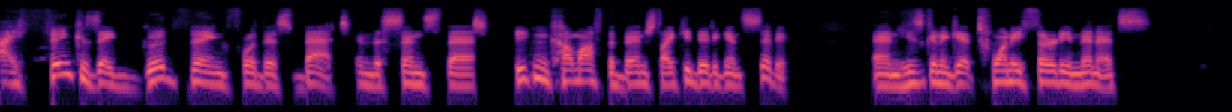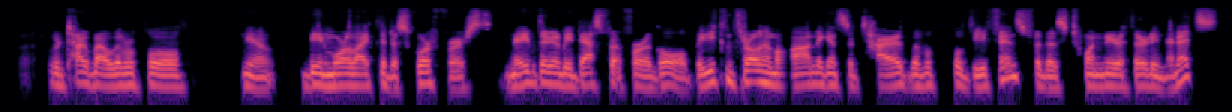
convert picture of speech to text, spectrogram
I think is a good thing for this bet in the sense that he can come off the bench like he did against City and he's going to get 20, 30 minutes. We're talking about Liverpool you know, being more likely to score first. Maybe they're going to be desperate for a goal, but you can throw him on against a tired Liverpool defense for those 20 or 30 minutes,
